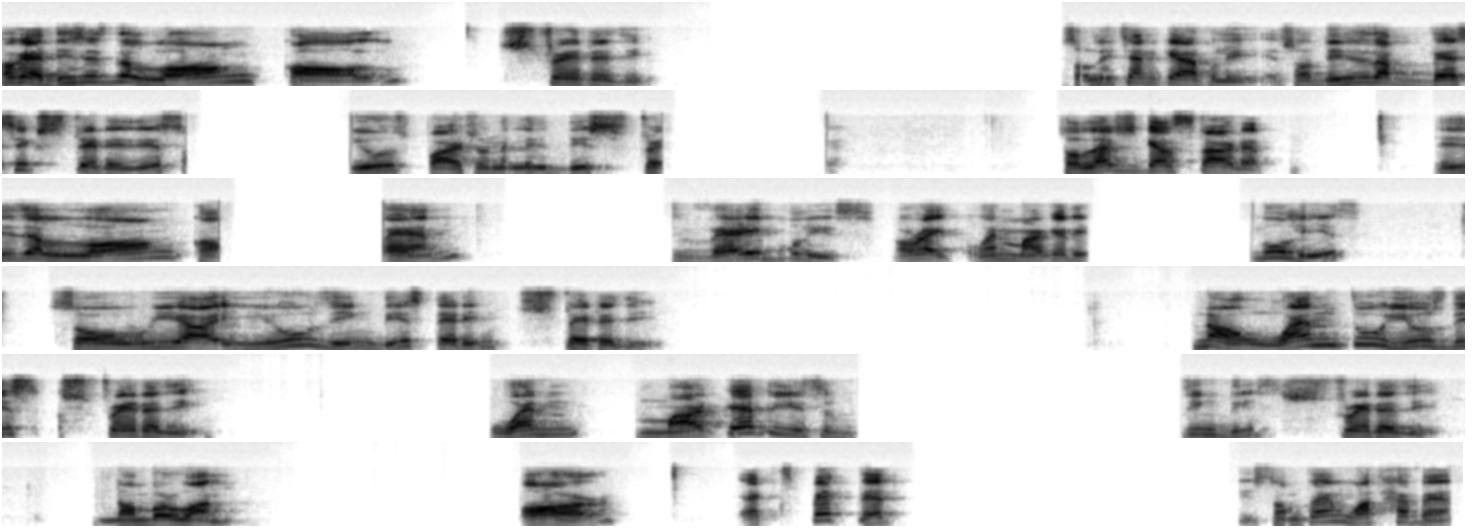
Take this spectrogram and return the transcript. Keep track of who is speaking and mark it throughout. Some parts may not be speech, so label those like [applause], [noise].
Speaker 1: Okay, this is the long call strategy. So listen carefully. So this is the basic strategies use personally this strategy. So let's get started. This is a long call when very bullish. All right, when market is bullish, so we are using this trading strategy. Now, when to use this strategy? When market is using this strategy, number one, or expected, sometimes what happens,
